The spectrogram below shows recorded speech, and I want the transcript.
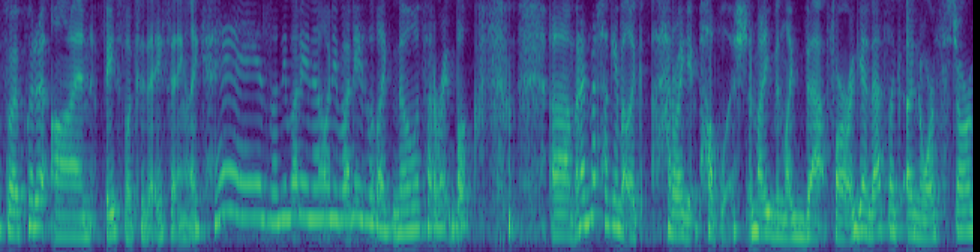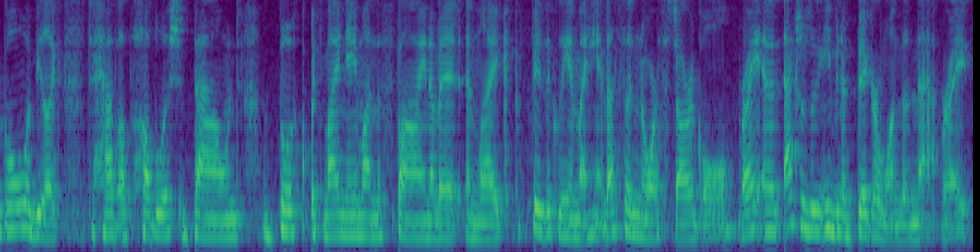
so I put it on Facebook today saying like, hey, does anybody know anybody who like knows how to write books? um, and I'm not talking about like how do I get published. I'm not even like that far. Again, that's like a North Star goal would be like to have a published bound book with my name on the spine of it and like physically in my hand. That's the North Star goal, right? And actually there's even a bigger one than that, right?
